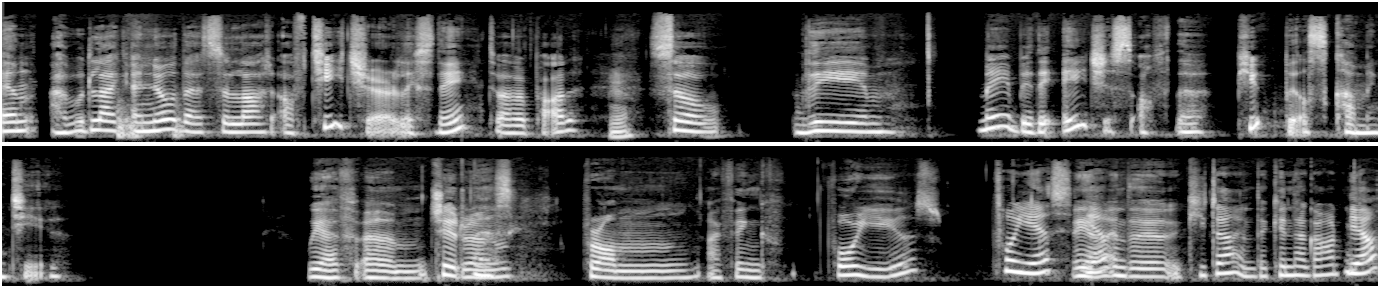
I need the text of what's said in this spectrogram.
And I would like, I know that's a lot of teacher listening to our pod. Yeah. So the um, maybe the ages of the pupils coming to you. We have um, children Yes. from, I think, four years. Four years. Yeah, Yeah. in the kita, in the kindergarten. Yeah.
